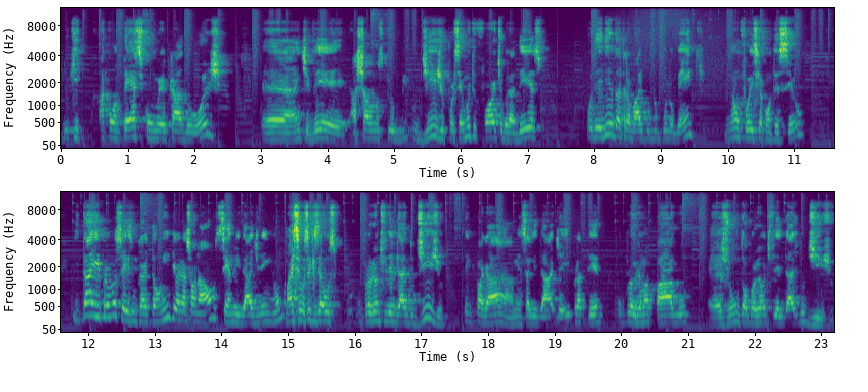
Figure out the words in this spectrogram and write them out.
do que acontece com o mercado hoje. É, a gente vê, achávamos que o, o Digio, por ser muito forte o Bradesco, poderia dar trabalho para o Grupo Nubank, não foi isso que aconteceu. E tá aí para vocês um cartão internacional, sem anuidade nenhuma. Mas se você quiser os, o programa de fidelidade do Digio, tem que pagar a mensalidade aí para ter o programa pago é, junto ao programa de fidelidade do Digio.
